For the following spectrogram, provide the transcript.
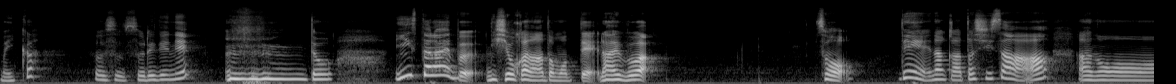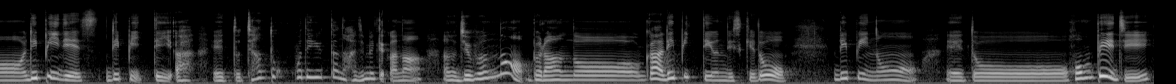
まあいいか。そうそうそれでね。うんとインスタライブにしようかなと思ってライブは。そう。でなんか私さあのー、リピですリピっていうあえっとちゃんとここで言ったの初めてかな。あの自分のブランドがリピって言うんですけどリピの、えーと、ホームページ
